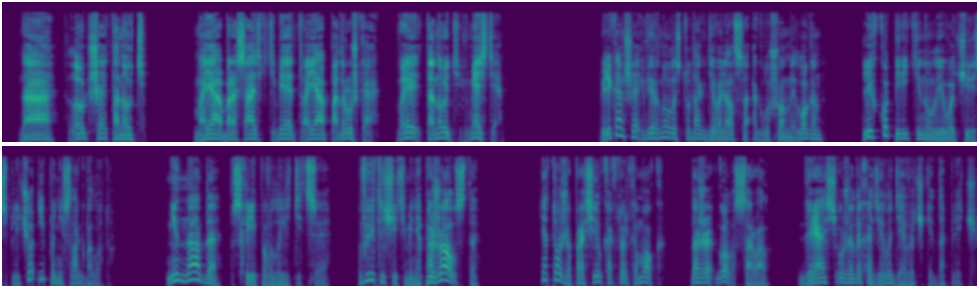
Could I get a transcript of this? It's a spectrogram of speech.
— Да, лучше тонуть. Моя бросать к тебе твоя подружка. Вы тонуть вместе. Великанша вернулась туда, где валялся оглушенный Логан, легко перекинула его через плечо и понесла к болоту. — Не надо! — всхлипывала Летиция. — Вытащите меня, пожалуйста! Я тоже просил, как только мог. Даже голос сорвал. Грязь уже доходила девочке до плеч.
